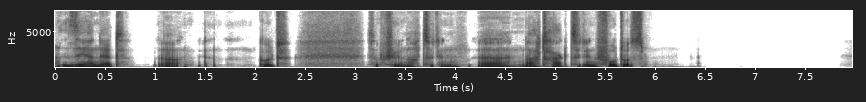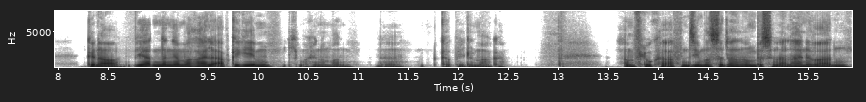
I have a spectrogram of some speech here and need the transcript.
sehr nett. Ja, gut. So viel noch zu den äh, Nachtrag zu den Fotos. Genau, wir hatten dann ja Mareile abgegeben. Ich mache hier nochmal eine äh, Kapitelmarke. Am Flughafen. Sie musste dann noch ein bisschen alleine warten,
